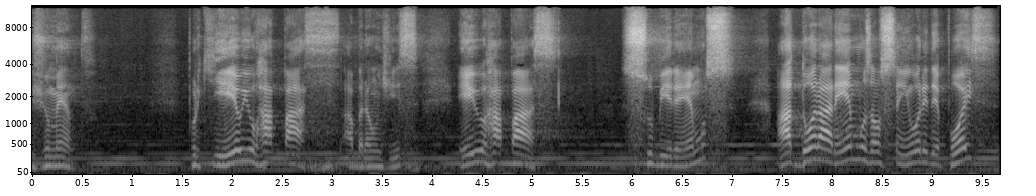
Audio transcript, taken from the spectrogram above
jumento, porque eu e o rapaz, Abraão diz, eu e o rapaz subiremos, adoraremos ao Senhor e depois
